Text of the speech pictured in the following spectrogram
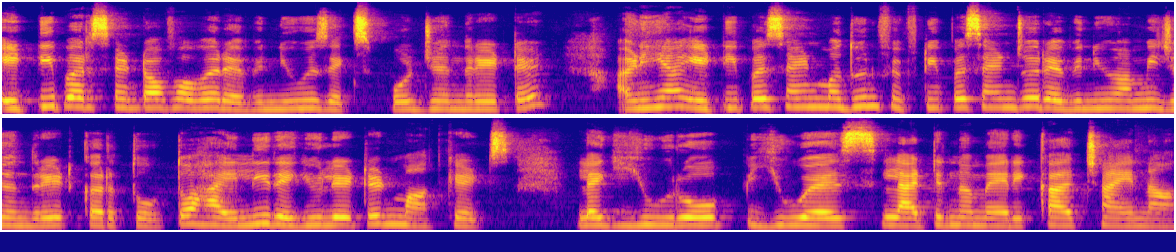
eighty percent of our revenue is export generated आणि ह्या एटी पर्सेंटमधून फिफ्टी पर्सेंट जो रेव्हेन्यू आम्ही जनरेट करतो तो highly regulated markets like Europe U S Latin America China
